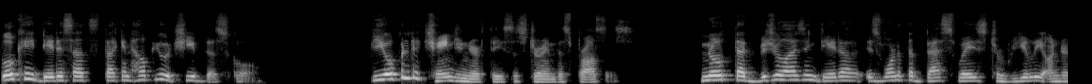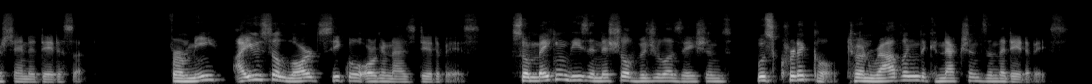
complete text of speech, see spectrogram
Locate datasets that can help you achieve this goal. Be open to changing your thesis during this process. Note that visualizing data is one of the best ways to really understand a dataset. For me, I used a large SQL organized database, so making these initial visualizations was critical to unraveling the connections in the database.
